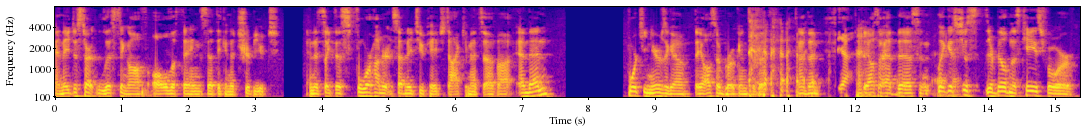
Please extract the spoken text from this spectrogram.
and they just start listing off all the things that they can attribute, and it's like this 472 page document of, uh, and then 14 years ago they also broke into this, and then Yeah. they also had this, and like it's just they're building this case for,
